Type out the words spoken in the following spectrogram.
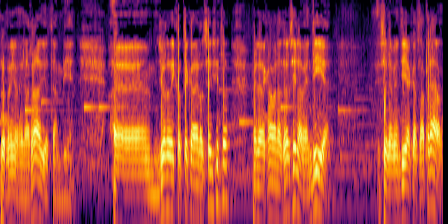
los dueños de la radio también. Eh, yo la discoteca de los éxitos me la dejaban hacer si la vendía. Se la vendía a Casa Prado.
